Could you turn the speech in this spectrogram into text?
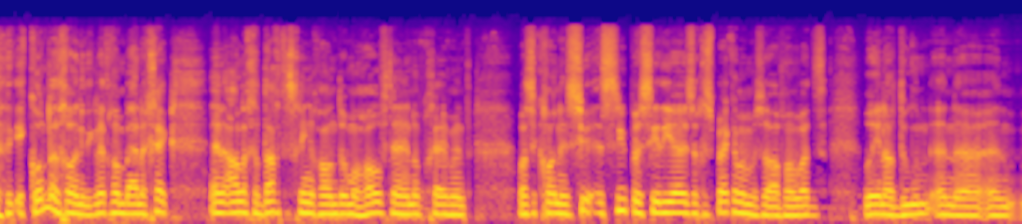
ik kon dat gewoon niet. Ik werd gewoon bijna gek. En alle gedachten gingen gewoon door mijn hoofd heen. En op een gegeven moment was ik gewoon in su super serieuze gesprekken met mezelf. Van wat wil je nou doen? En, uh, en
